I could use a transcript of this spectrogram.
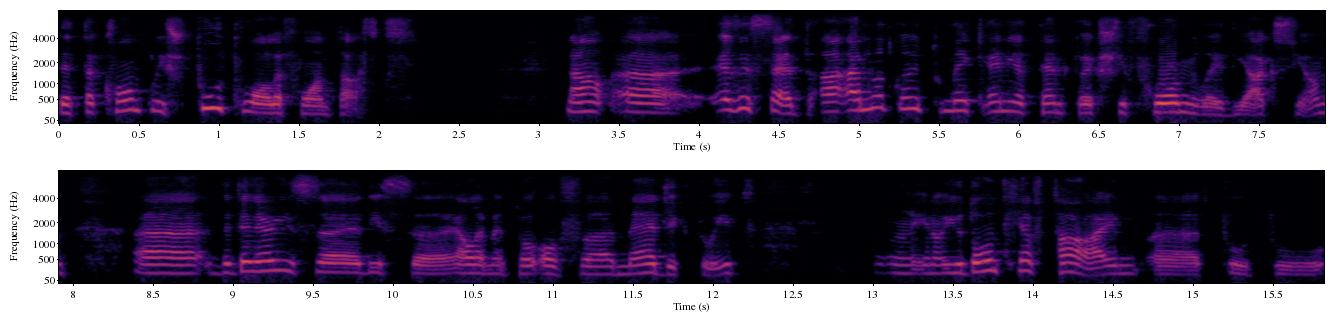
that accomplish two to Aleph 1 tasks. Now, uh, as I said, I, am not going to make any attempt to actually formulate the axiom. Uh, there is uh, this uh, element of, of uh, magic to it. Mm, you know, you don't have time uh, to to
